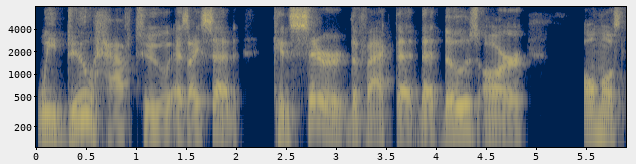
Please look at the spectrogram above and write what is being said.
we do have to, as I said, consider the fact that, that those are almost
